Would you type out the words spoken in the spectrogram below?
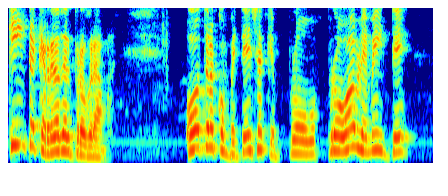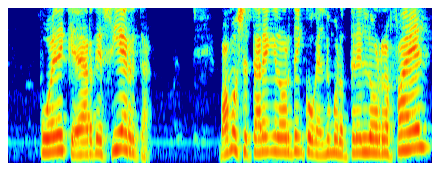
Quinta carrera del programa. Otra competencia que probablemente puede quedar desierta. Vamos a estar en el orden con el número 3, Lord Rafael.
